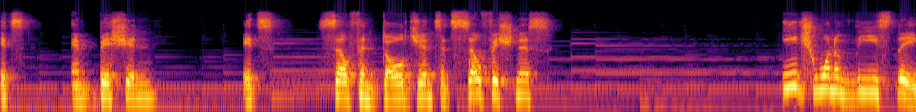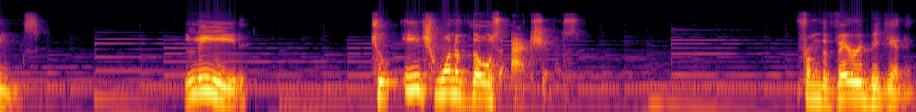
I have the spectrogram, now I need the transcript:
it's ambition, it's self indulgence, it's selfishness. Each one of these things lead to each one of those actions from the very beginning.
